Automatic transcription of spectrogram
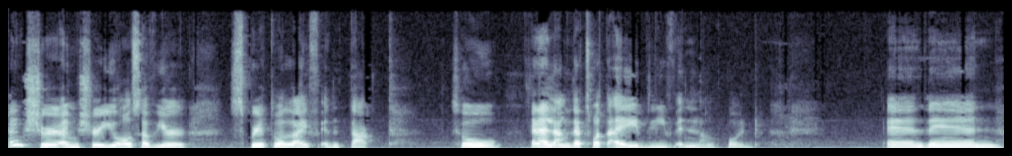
i'm sure i'm sure you also have your spiritual life intact. So kana lang that's what i believe in lang pod. And then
